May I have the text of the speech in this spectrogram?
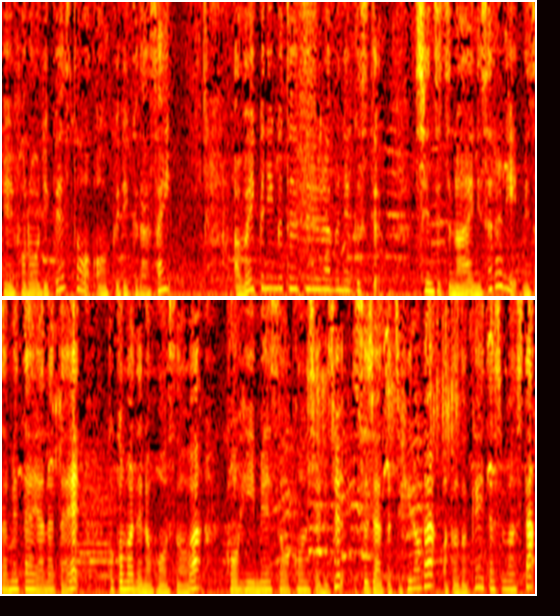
え、フォローリクエストをお送りください。Awakening to True Love Next 真実の愛にさらに目覚めたいあなたへ。ここまでの放送はコーヒー瞑想コンシェルジュスジャータ千尋がお届けいたしました。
